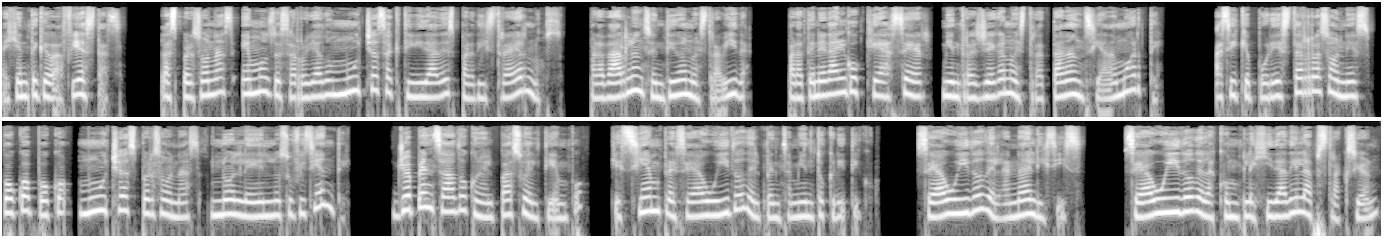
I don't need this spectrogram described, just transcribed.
Hay gente que va a fiestas. Las personas hemos desarrollado muchas actividades para distraernos, para darle un sentido a nuestra vida, para tener algo que hacer mientras llega nuestra tan ansiada muerte. Así que por estas razones, poco a poco, muchas personas no leen lo suficiente. Yo he pensado con el paso del tiempo que siempre se ha huido del pensamiento crítico, se ha huido del análisis, se ha huido de la complejidad y la abstracción,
